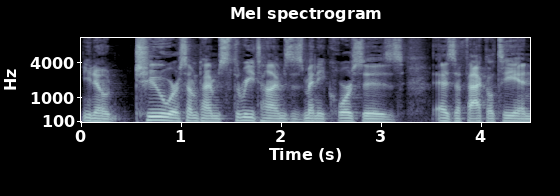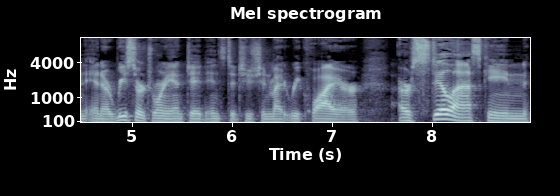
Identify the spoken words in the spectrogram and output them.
you know, two or sometimes three times as many courses as a faculty in, in a research-oriented institution might require, are still asking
